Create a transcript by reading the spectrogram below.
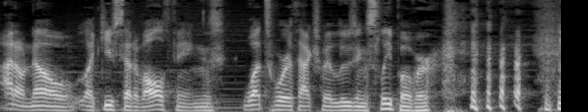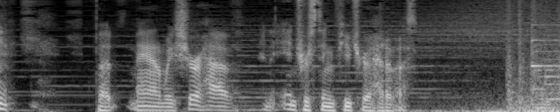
I don't know, like you said, of all things, what's worth actually losing sleep over. but man, we sure have an interesting future ahead of us.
